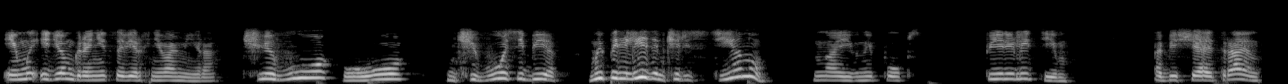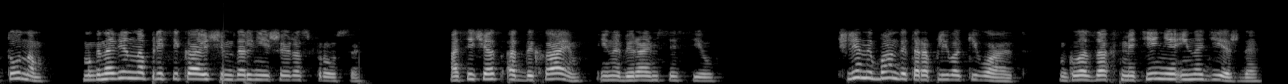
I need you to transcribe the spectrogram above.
И мы идем к границе Верхнего мира. Чего? О, ничего себе! Мы перелезем через стену? Наивный попс. Перелетим, обещает Райан тоном, мгновенно пресекающим дальнейшие расспросы. А сейчас отдыхаем и набираемся сил. Члены банды торопливо кивают. В глазах смятение и надежда.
